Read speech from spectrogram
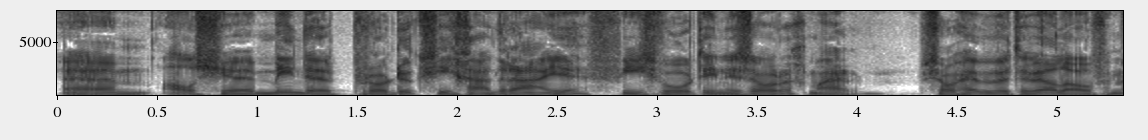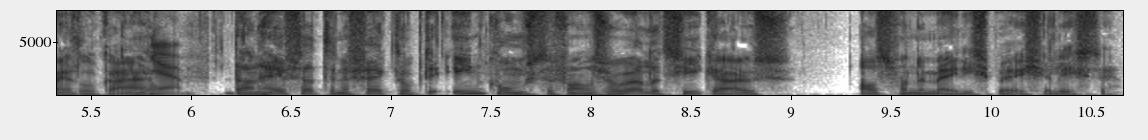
ehm, als je minder productie gaat draaien, vies woord in de zorg, maar zo hebben we het er wel over met elkaar, Ja. dan heeft dat een effect op de inkomsten van zowel het ziekenhuis als van de medisch specialisten.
